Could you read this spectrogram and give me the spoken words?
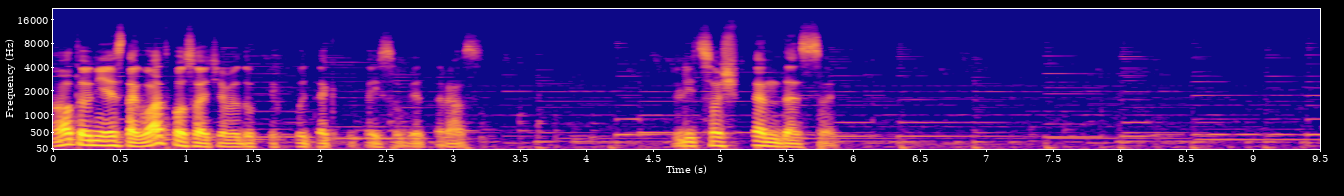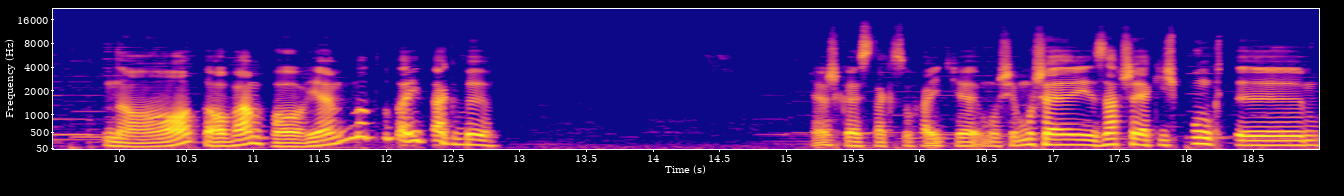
No to nie jest tak łatwo, słuchajcie, według tych płytek tutaj sobie teraz. Czyli coś w ten desek. No, to wam powiem. No tutaj tak by... Ciężko jest tak, słuchajcie, muszę, muszę zawsze jakiś punkt, yy,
